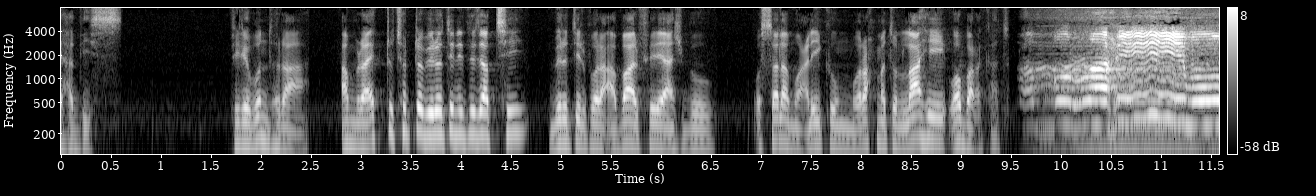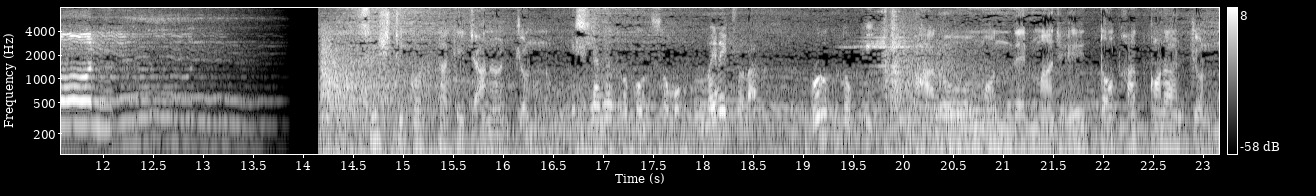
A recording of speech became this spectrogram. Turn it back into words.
এ হাদিস। প্রিয় বন্ধুরা, আমরা একটু ছোট্ট বিরতি নিতে যাচ্ছি। বিরতির পর আবার ফিরে আসব। আসসালামু আলাইকুম রহমতুল্লাহি ওবরাকাত সৃষ্টিকর্তাকে জানার জন্য। ইসলামের রকম মেনে চলার গুরুত্ব কি? ভালো মন্দের মাঝে তফাত করার জন্য।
